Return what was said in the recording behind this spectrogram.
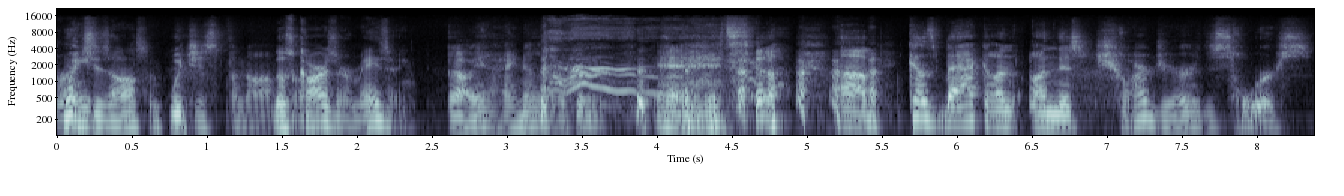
right? which is awesome. Which is phenomenal. Those cars are amazing. Oh yeah, I know. And so, um, comes back on on this charger, this horse,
